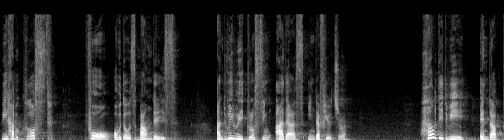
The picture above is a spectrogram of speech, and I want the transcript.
We have crossed four of those boundaries, and we will be crossing others in the future. How did we end up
